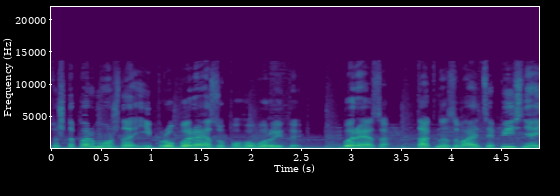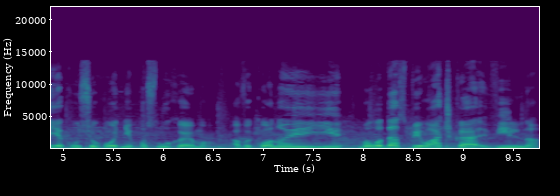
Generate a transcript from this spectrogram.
тож тепер можна і про березу поговорити. Береза так називається пісня, яку сьогодні послухаємо. А виконує її молода співачка Вільна.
